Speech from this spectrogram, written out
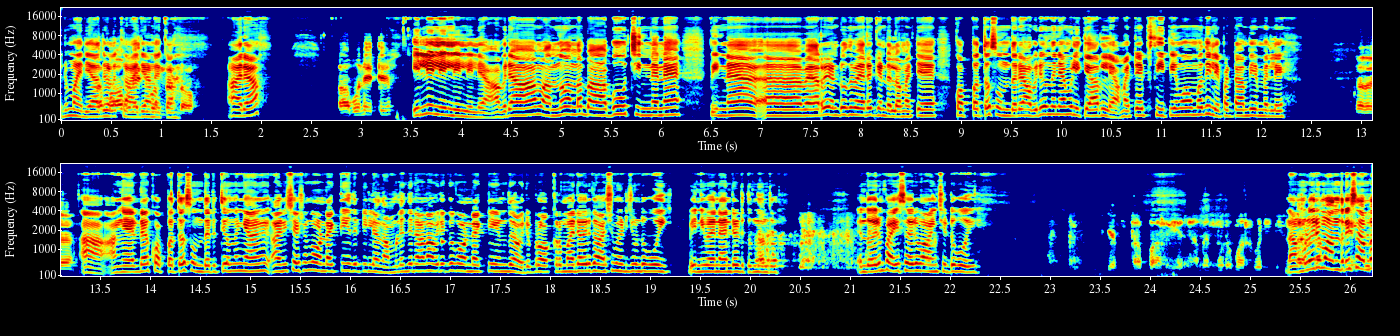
ഒരു മര്യാദയുള്ള കാര്യമാണ് ആരാ? ഇല്ല ഇല്ല ഇല്ല ഇല്ല അവർ ആ അന്ന് വന്ന ബാബു ചിന്നനെ പിന്നെ വേറെ രണ്ടു മൂന്ന് പേരൊക്കെ ഉണ്ടല്ലോ. മറ്റേ കൊപ്പത്തെ സുന്ദരം അവരൊന്നും ഞാൻ വിളിക്കാറില്ല. മറ്റേ സി പി മുഹമ്മദ് ഇല്ലേ പട്ടാമ്പി എം എൽ എ? ആ അങ്ങയുടെ കൊപ്പത്തെ സുന്ദരത്തി ഒന്നും ഞാൻ അതിനുശേഷം കോൺടാക്ട് ചെയ്തിട്ടില്ല. നമ്മൾ എന്തിനാണ് അവർക്ക് കോൺടാക്ട് ചെയ്യുന്നത്? അവർ ബ്രോക്കർമാർ അവർ കാശ് മേടിച്ചുകൊണ്ട് പോയി. ബെന്നി വേനാന്റെ അടുത്ത് നിന്ന് എന്തോ. എന്തോരം പൈസ അവർ വാങ്ങിച്ചിട്ട് പോയി. നമ്മളൊരു മന്ത്രിസഭ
